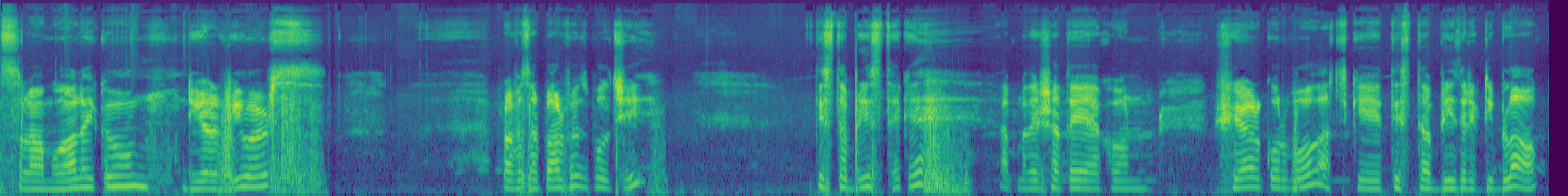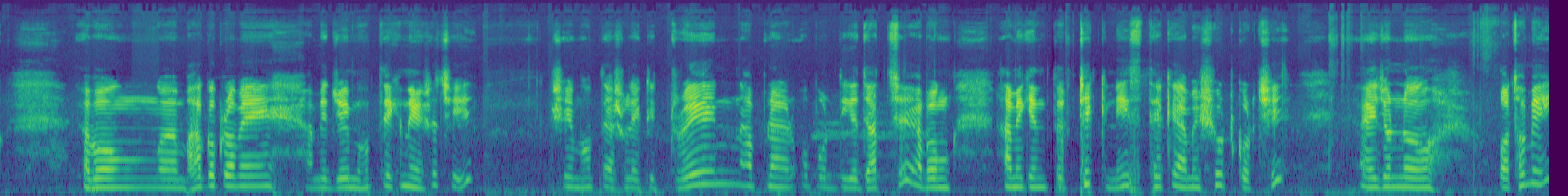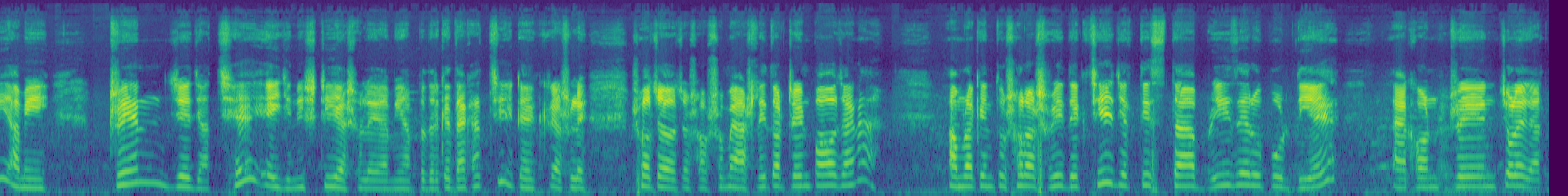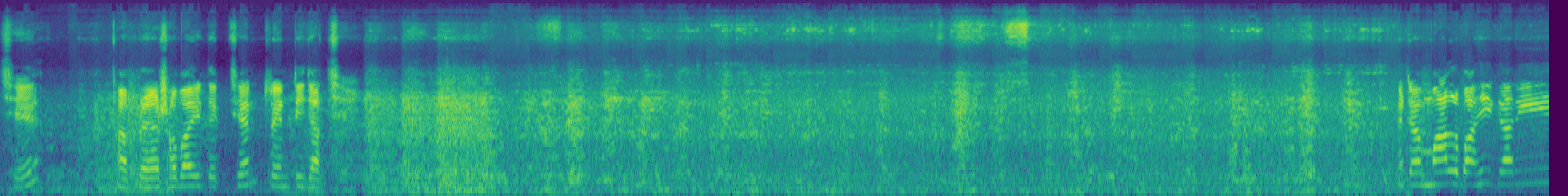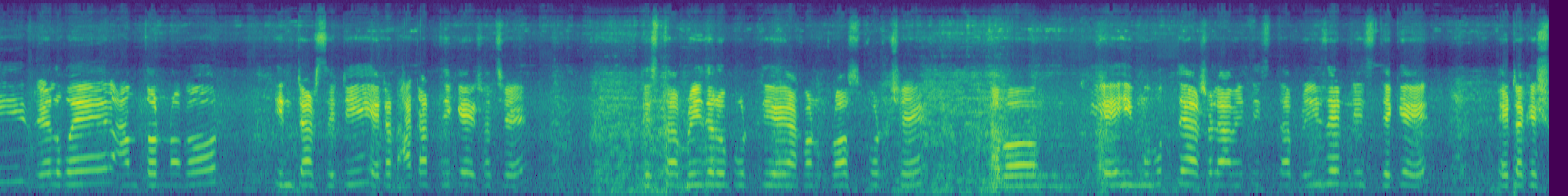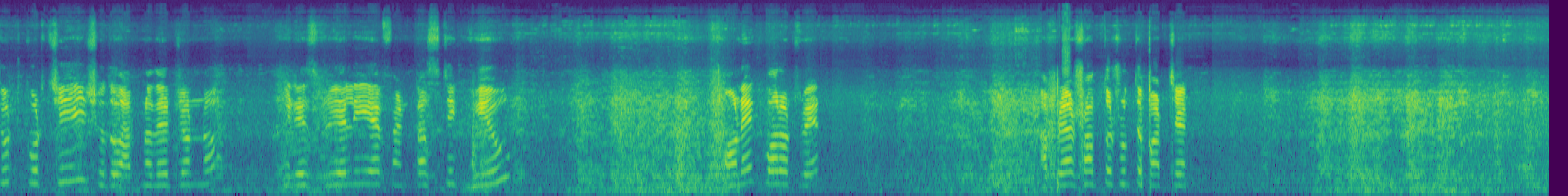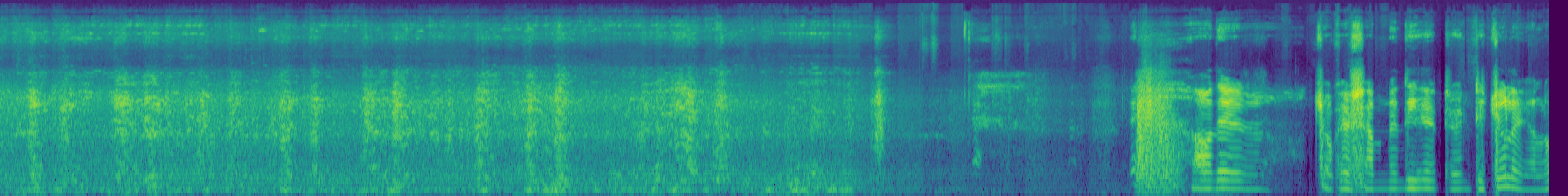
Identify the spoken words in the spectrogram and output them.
আসসালামু আলাইকুম, dear viewers. Professor Parvez বলছি। তিস্তা ব্রিজ থেকে আপনাদের সাথে এখন শেয়ার করব আজকে তিস্তা ব্রিজের একটি ব্লগ। এবং ভাগ্যক্রমে আমি যে মুহূর্তে এখানে এসেছি সেই মুহূর্তে আসলে একটি ট্রেন আপনার উপর দিয়ে যাচ্ছে এবং আমি কিন্তু ঠিক নিচ থেকে আমি শ্যুট করছি। এই জন্য প্রথমেই আমি ট্রেন যে যাচ্ছে, এই জিনিসটি আসলে আমি আপনাদেরকে দেখাচ্ছি। এটা আসলে সচরাচর সবসময় আসলেই তো আর ট্রেন পাওয়া যায় না। আমরা কিন্তু সরাসরি দেখছি যে তিস্তা ব্রিজের উপর দিয়ে এখন ট্রেন চলে যাচ্ছে। আপনারা সবাই দেখছেন, ট্রেনটি যাচ্ছে। এটা মালবাহী গাড়ি রেলওয়ের আন্তনগর ইন্টারসিটি, এটা ঢাকার থেকে এসেছে। তিস্তা ব্রিজের উপর দিয়ে এখন ক্রস করছে এবং এই মুহূর্তে আসলে আমি তিস্তা ব্রিজের নিচ থেকে এটাকে শ্যুট করছি শুধু আপনাদের জন্য। It is really a fantastic view অনেক বড় ট্রেন আপনারা শব্দ শুনতে পাচ্ছেন। আমাদের চোখের সামনে দিয়ে ট্রেনটি চলে গেল।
